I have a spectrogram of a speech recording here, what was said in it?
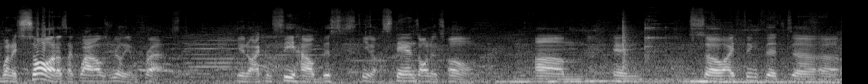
When I saw it, I was like, wow, I was really impressed. You know, I can see how this you know stands on its own. Um, and so I think that uh, uh,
